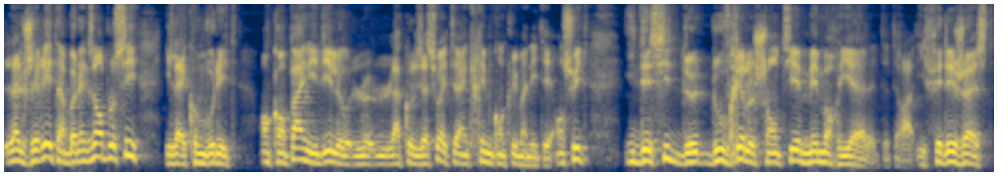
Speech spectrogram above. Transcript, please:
L'Algérie est un bon exemple aussi. Il a, comme vous dites, en campagne, il dit le, la colonisation était un crime contre l'humanité. Ensuite, il décide d'ouvrir le chantier mémoriel, etc. Il fait des gestes.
